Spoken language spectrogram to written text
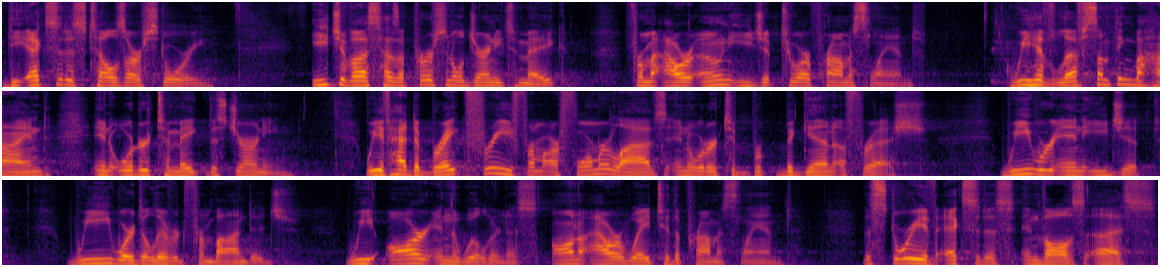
the Exodus tells our story. Each of us has a personal journey to make from our own Egypt to our promised land. We have left something behind in order to make this journey. We have had to break free from our former lives in order to b- begin afresh. We were in Egypt. We were delivered from bondage. We are in the wilderness on our way to the promised land. The story of Exodus involves us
